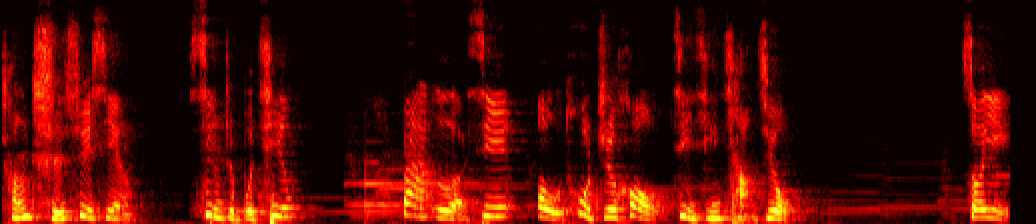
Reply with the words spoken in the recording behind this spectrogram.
呈持续性，性质不轻，伴恶心、呕吐之后进行抢救。所以，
